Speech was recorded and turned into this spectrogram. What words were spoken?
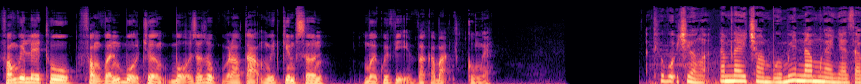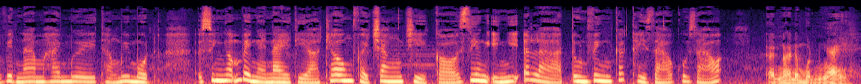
phóng viên Lê Thu phỏng vấn Bộ trưởng Bộ Giáo dục và Đào tạo Nguyễn Kim Sơn. Mời quý vị và các bạn cùng nghe. Thưa Bộ trưởng, năm nay tròn 40 năm Ngày Nhà giáo Việt Nam 20 tháng 11. Suy ngẫm về ngày này thì à, theo ông phải chăng chỉ có riêng ý nghĩa là tôn vinh các thầy giáo, cô giáo ờ, nói là một ngày,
